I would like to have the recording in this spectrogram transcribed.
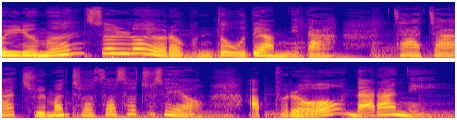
볼륨은 솔로 여러분도 우대합니다. 자자, 줄 맞춰서 서주세요. 앞으로 나란히.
